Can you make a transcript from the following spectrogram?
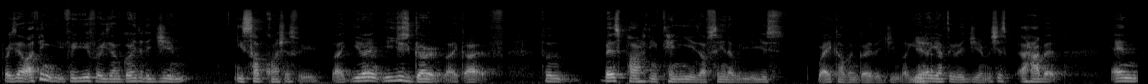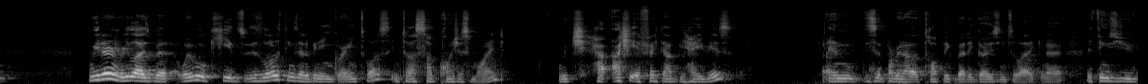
For example, I think for you, for example, going to the gym is subconscious for you. Like you don't you just go. Like I, for the best part I think ten years I've seen that with you. You just wake up and go to the gym. Like you know you have to go to the gym. It's just a habit, and we don't realize, but when we were kids, there's a lot of things that have been ingrained to us into our subconscious mind, which ha- actually affect our behaviors. And this is probably another topic, but it goes into like you know the things you,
